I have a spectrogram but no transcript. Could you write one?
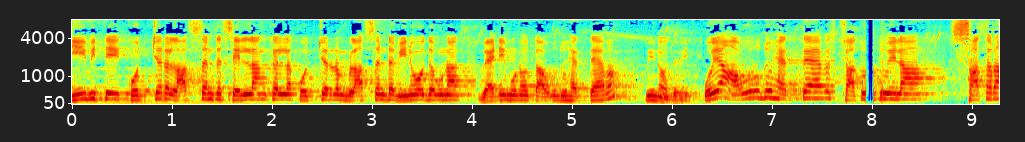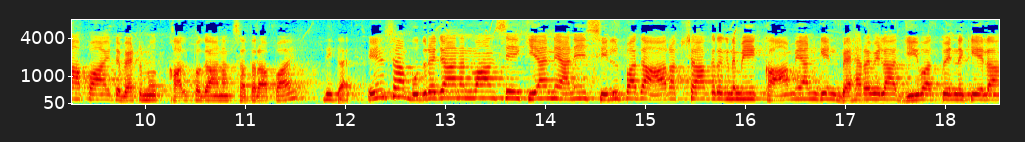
ජීවිතේ කොච්චර ලස්සනට සෙල්ලම් කළා කොච්චර ලස්සනට විනෝද වුණත් වැඩි මොනොත් අවුරුදු 70ක් විනෝද වෙයි. ඔය අවුරුදු 70 සතුටු වෙලා සතර අපායට වැටුනොත් කල්ප ගානක් සතර අපාය දිගයි. ඒ නිසා බුදුරජාණන් වහන්සේ කියන්නේ අනේ සිල්පද ආරක්ෂා කරගෙන මේ කාමයන්ගෙන් බැහැර වෙලා ජීවත් වෙන්න කියලා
